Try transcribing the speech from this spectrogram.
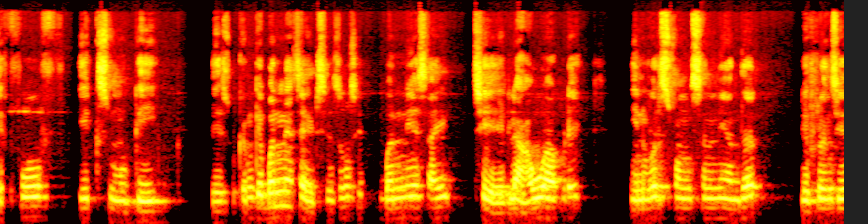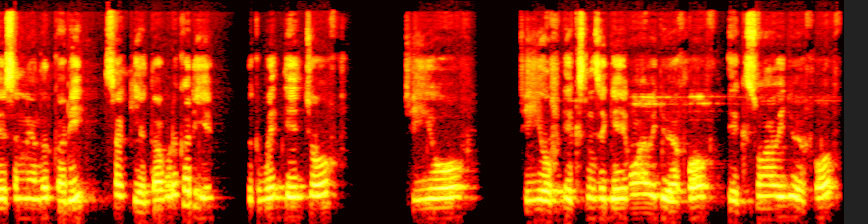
એફ ઓફ એક્સ મૂકી દઈશું. કેમ કે બંને સાઈડ છે, શું છે? બંને સાઈડ છે. એટલે આવું આપણે ઇન્વર્સ ફંક્શનની અંદર ડિફરન્સિએશનની અંદર કરી શકીએ. તો આપણે કરીએ. તો કે ભાઈ h of g of g of એક્સની જગ્યાએ શું આવી ગયું? એફ ઓફ એક્સ શું આવી ગયું? એફ ઓફ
